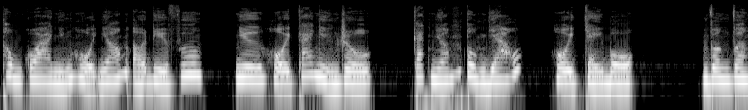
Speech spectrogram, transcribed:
thông qua những hội nhóm ở địa phương như hội cai nghiện rượu, các nhóm tôn giáo, hội chạy bộ, vân vân.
